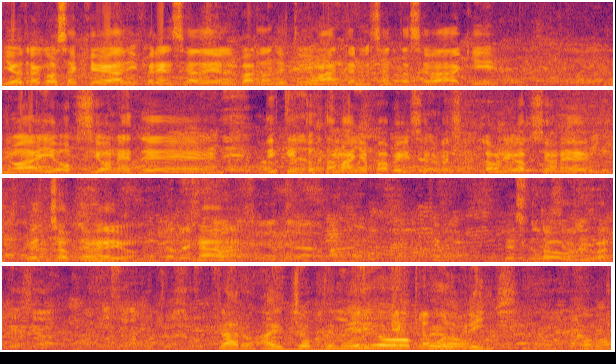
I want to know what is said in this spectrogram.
Y otra cosa es que a diferencia del bar donde estuvimos antes, en el Santa Ceba, aquí no hay opciones de distintos tamaños para pedir cerveza. La única opción es el chop de medio, nada más. Eso es todo por mi parte. Claro, hay chop de medio. Exclamó pero- el Grinch. ¿Cómo?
